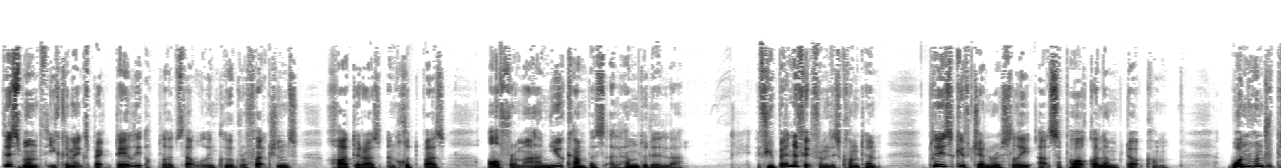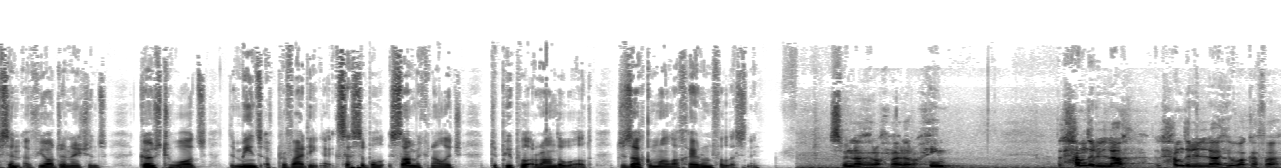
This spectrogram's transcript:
This month, you can expect daily uploads that will include reflections, khatiras, and khutbahs, all from our new campus, Alhamdulillah. If you benefit from this content, please give generously at supportqalam.com. 100% of your donations goes towards the means of providing accessible Islamic knowledge to people around the world. Jazakumullah khairan for listening. Bismillahir Rahmanir Rahim. Alhamdulillah, alhamdulillah wa kafa.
